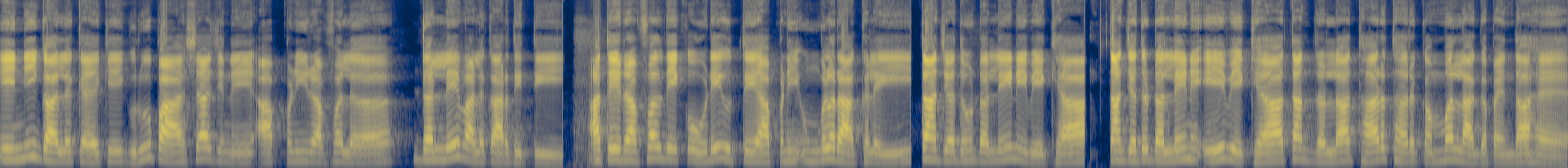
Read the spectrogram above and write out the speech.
ਇੰਨੀ ਗੱਲ ਕਹਿ ਕੇ ਗੁਰੂ ਪਾਤਸ਼ਾਹ ਜੀ ਨੇ ਆਪਣੀ ਰਫਲ ਡੱਲੇ ਵੱਲ ਕਰ ਦਿੱਤੀ ਅਤੇ ਰਫਲ ਦੇ ਘੋੜੇ ਉੱਤੇ ਆਪਣੀ ਉਂਗਲ ਰੱਖ ਲਈ। ਤਾਂ ਜਦੋਂ ਡੱਲੇ ਨੇ ਵੇਖਿਆ ਤਾਂ ਜਦੋਂ ਡੱਲੇ ਨੇ ਇਹ ਵੇਖਿਆ ਤਾਂ ਡੱਲਾ ਥਰ-ਥਰ ਕੰਬਣ ਲੱਗ ਪੈਂਦਾ ਹੈ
